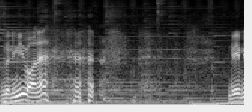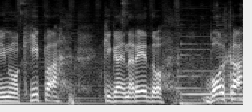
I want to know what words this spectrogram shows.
Zanimivo, ne? Gremo mimo kipa, ki ga je naredil Bolka.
